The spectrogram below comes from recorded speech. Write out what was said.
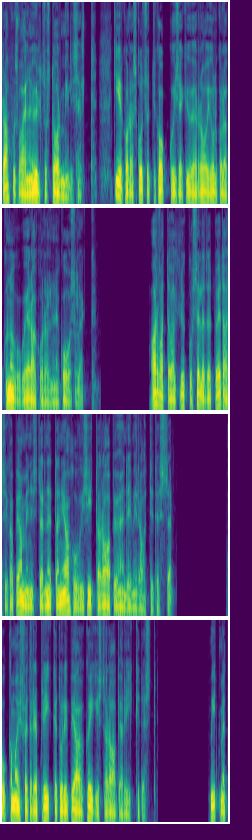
rahvusvaheline üldsus tormiliselt. kiirkorras kutsuti kokku isegi ÜRO Julgeolekunõukogu erakorraline koosolek. Arvatavalt lükkus selle tõttu edasi ka peaminister Netanyahu visiit Araabia Ühendemiraatidesse hukkamõistvaid repliike tuli pea kõigist Araabia riikidest mitmed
